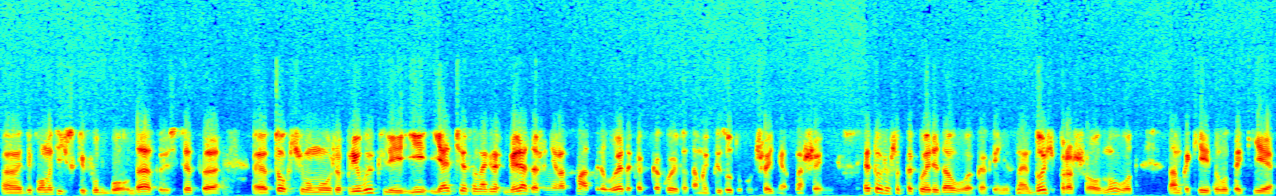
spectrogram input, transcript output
дипломатический футбол, да, то есть это э, то, к чему мы уже привыкли, и я, честно говоря, даже не рассматриваю это как какой-то там эпизод ухудшения отношений. Это уже что-то такое рядовое, как, я не знаю, дождь прошел, ну вот там какие-то вот такие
